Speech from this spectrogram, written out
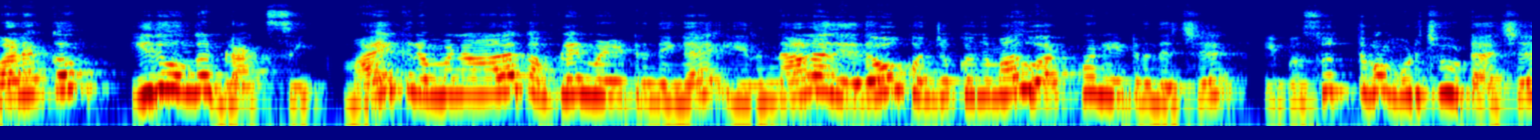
வணக்கம் இது உங்க பிளாக் சி மைக் ரொம்ப நாளா கம்ப்ளைண்ட் பண்ணிட்டு இருந்தீங்க. இருந்தாலும் அது ஏதோ கொஞ்சம் கொஞ்சமாவது ஒர்க் பண்ணிட்டு இருந்துச்சு. இப்போ சுத்தமா முடிச்சு விட்டாச்சு.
